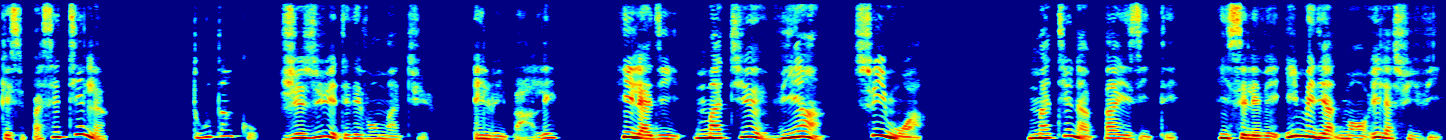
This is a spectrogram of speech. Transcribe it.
que se passait-il? Tout d'un coup, Jésus était devant Matthieu et lui parlait. Il a dit Mathieu, viens, suis-moi. Matthieu n'a pas hésité. Il s'est levé immédiatement et l'a suivi.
